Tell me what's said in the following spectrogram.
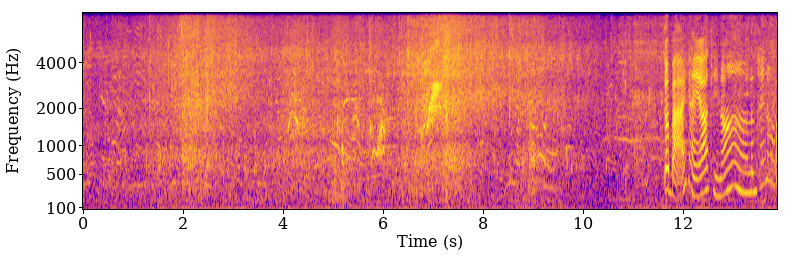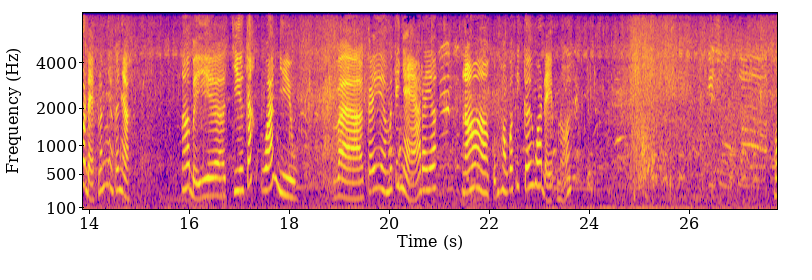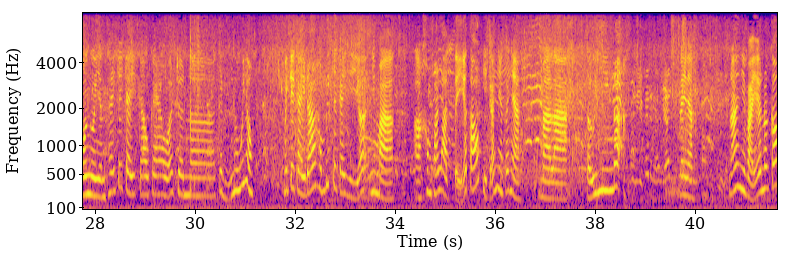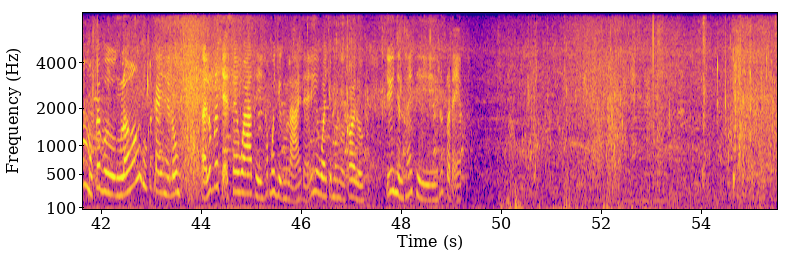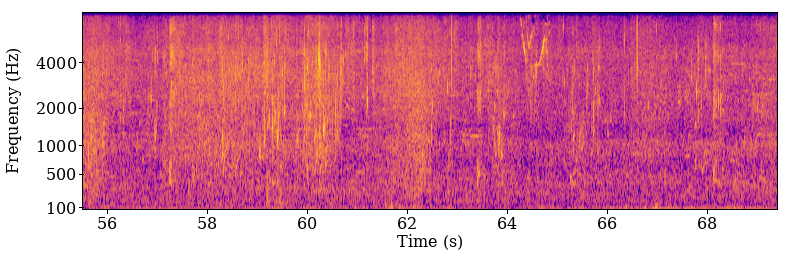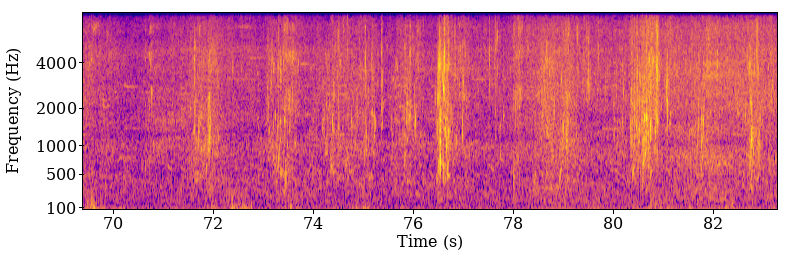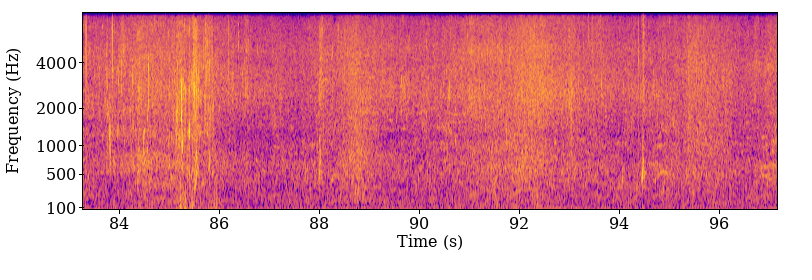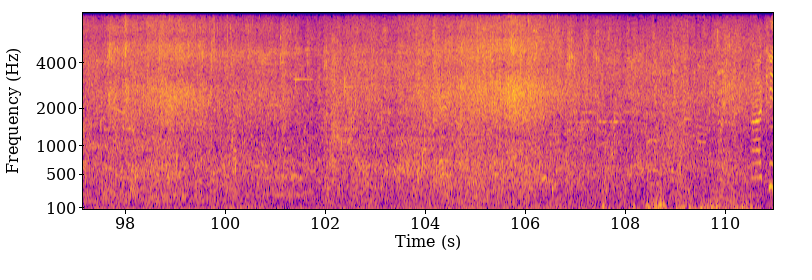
Cái bãi này á, thì nó linh thấy nó không có đẹp lắm nha cả nhà. Nó bị ờ, chia cắt quá nhiều. Và cái ờ, mấy cái nhà ở đây á nó ờ, cũng không có thiết kế quá đẹp nữa. Mọi người nhìn thấy cái cây cao cao ở trên cái đỉnh núi không? Mấy cái cây đó không biết cái cây gì á nhưng mà không phải là tỉa tót gì cả nha cả nhà mà là tự nhiên đó đây nè. Nó như vậy nó có một cái vườn lớn của cái cây này luôn. Tại lúc đó chạy xe qua thì không có dừng lại để quay cho mọi người coi được. Chứ nhìn thấy thì rất là đẹp.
